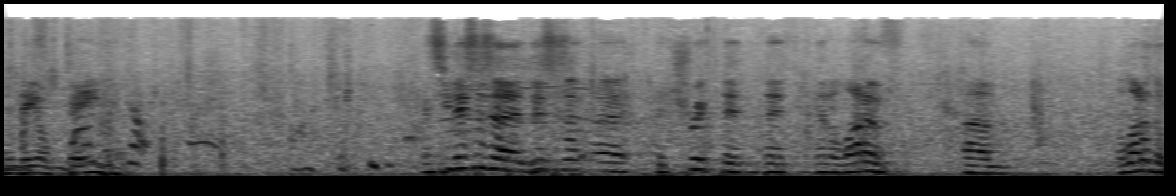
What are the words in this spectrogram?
and they obey him. And see, this is a this is a, a, a trick that, that, that a lot of um, a lot of the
